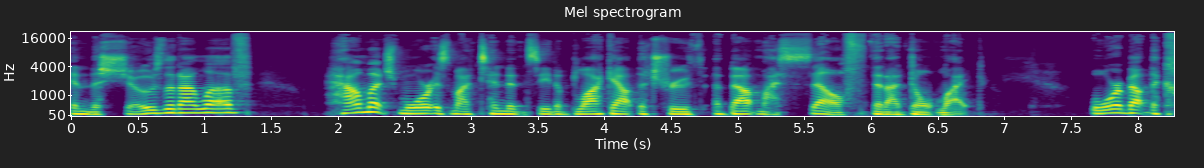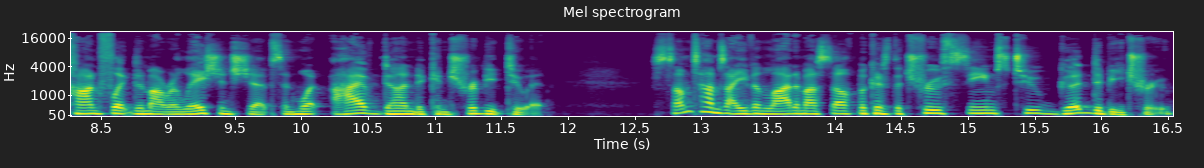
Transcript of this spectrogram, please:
in the shows that I love, how much more is my tendency to block out the truth about myself that I don't like, or about the conflict in my relationships and what I've done to contribute to it? Sometimes I even lie to myself because the truth seems too good to be true.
